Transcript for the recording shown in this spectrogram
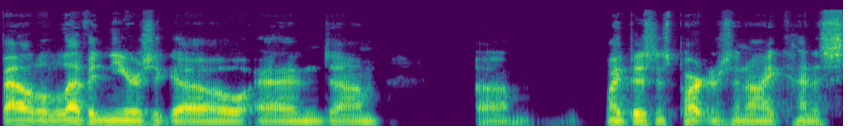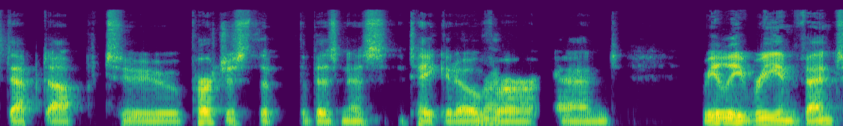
about 11 years ago. And um, um, my business partners and I kind of stepped up to purchase the, the business, take it over, right. and really reinvent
